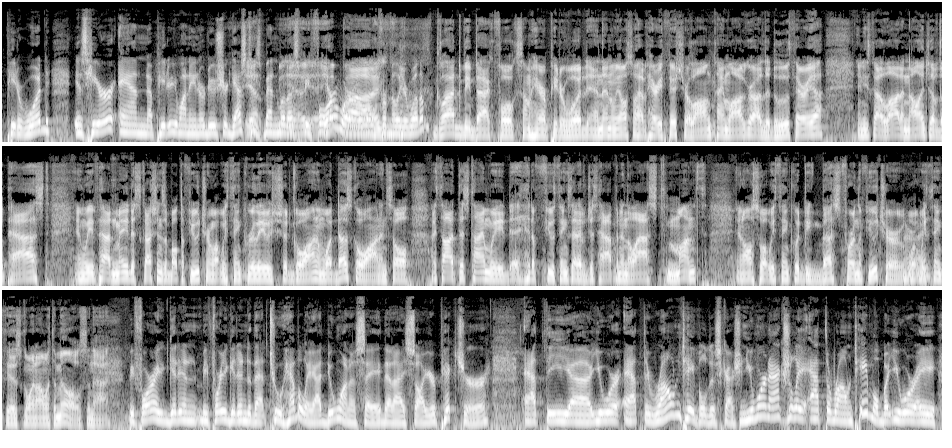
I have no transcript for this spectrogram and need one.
Peter Wood is here. And uh, Peter, you want to introduce your guest? Yep. He's been with us before. yep. We're a little Uh, familiar with him. Glad to be back, folks. I'm here, Peter Wood, and then we also have Harry Fisher, a longtime logger out of the Duluth area, and he's got a lot of knowledge of the past. And we've had many discussions about the future and what we think really should go on and what does go on. And so I thought this time we'd hit a few things that have just happened in the last month, and also what we think would be best for in the future, what we think is going on with the mills and that. Before I get in, before you get into that too heavily, I do want to say that I saw your picture at the. Uh, you were at the roundtable discussion. You weren't actually at the roundtable, but you were a.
